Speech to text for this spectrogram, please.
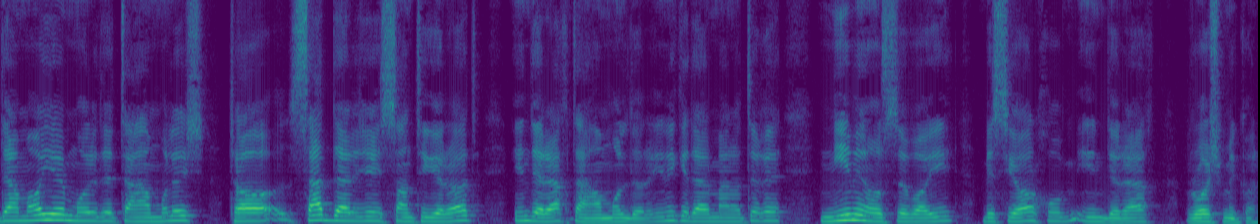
دمای مورد تحملش تا 100 درجه سانتیگراد این درخت تحمل داره. اینه که در مناطق نیم استوایی بسیار خوب این درخت رشد می‌کنه.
